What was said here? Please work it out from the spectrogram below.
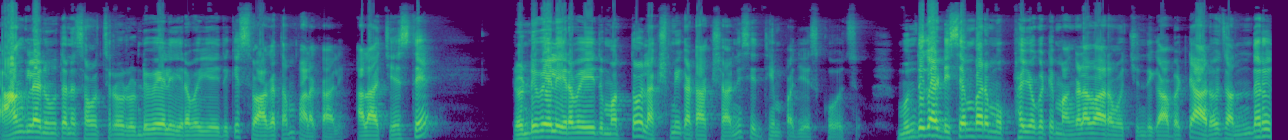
ఆంగ్ల నూతన సంవత్సరం రెండు వేల ఇరవై ఐదుకి స్వాగతం పలకాలి. అలా చేస్తే రెండు వేల ఇరవై ఐదు మొత్తం లక్ష్మీ కటాక్షాన్ని సిద్ధింపజేసుకోవచ్చు. ముందుగా డిసెంబర్ ముప్పై ఒకటి మంగళవారం వచ్చింది కాబట్టి ఆ రోజు అందరూ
